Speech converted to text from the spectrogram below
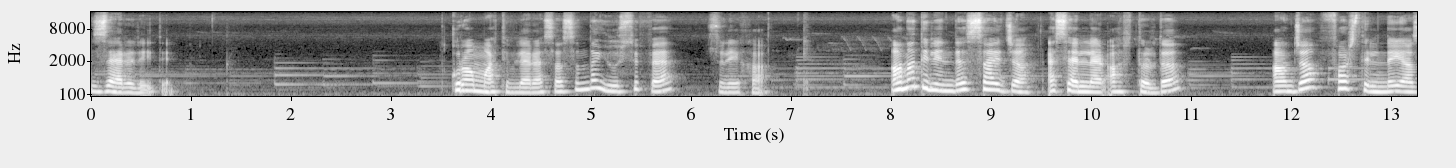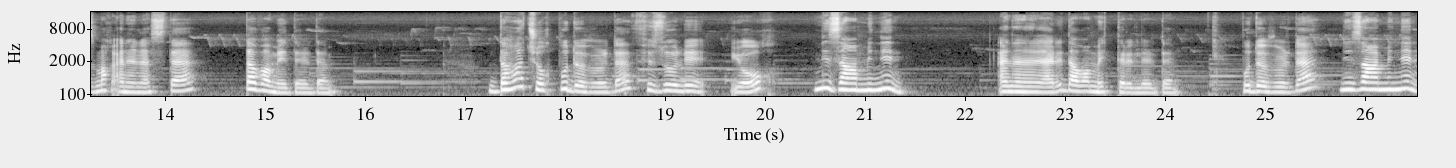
Zərir idi. Quran motivləri əsasında Yusif və Züleyxa. Ana dilində sayca əsərlər artırdı, ancaq fars dilində yazmaq ənənəsi də davam edirdi. Daha çox bu dövrdə Füzuli yox, Nizaminin ənənələri davam etdirilirdi. Bu dövrdə Nizaminin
